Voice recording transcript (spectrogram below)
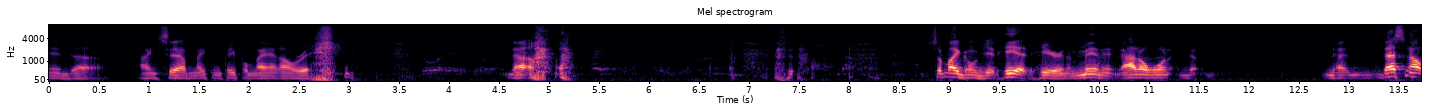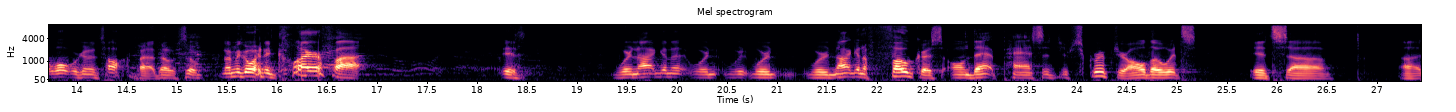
And uh, I can see I'm making people mad already. Go ahead, Joe. no. Somebody going to get hit here in a minute. I don't want, now, that's not what we're going to talk about, though. So let me go ahead and clarify. Is we're not going to we're, we're, we're not going to focus on that passage of Scripture, although it's it's uh, uh,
